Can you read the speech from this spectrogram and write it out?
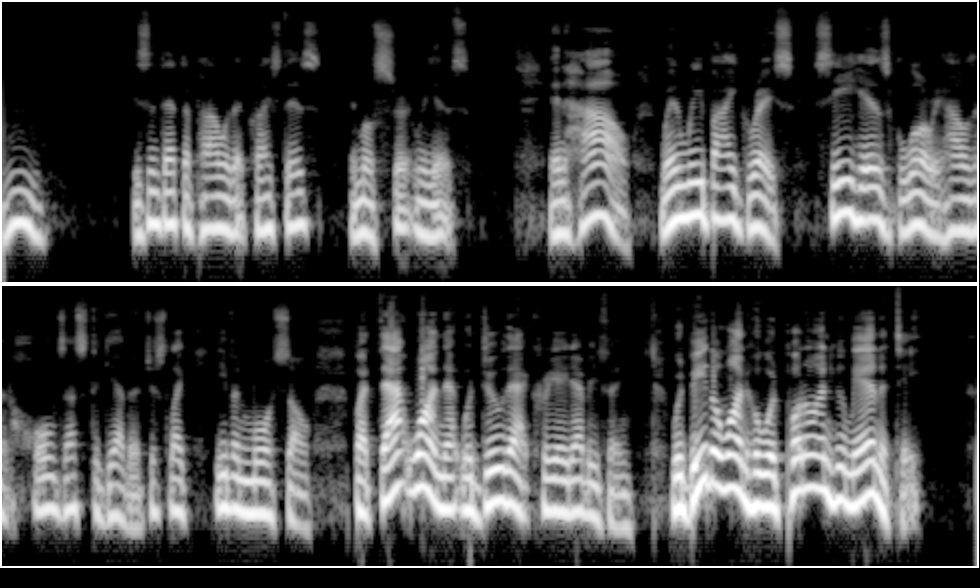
Mm. Isn't that the power that Christ is? It most certainly is and how, when we by grace see his glory, how that holds us together, just like even more so. But that one that would do that, create everything, would be the one who would put on humanity.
